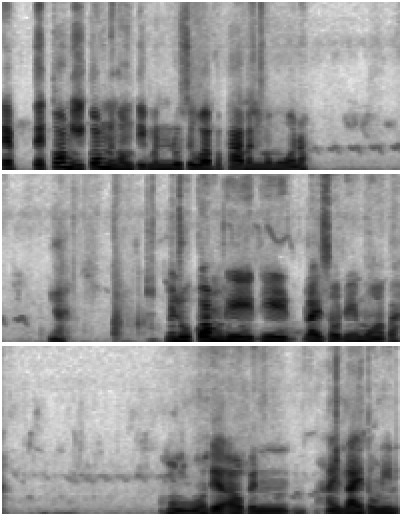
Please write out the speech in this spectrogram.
แต่แต่กล้องอีกกล้องหนึ่งของติ๋มมันรู้สึกว่าภาพมันมัวๆเนาะนะ ไม่รู้กล้องที่ที่ไลฟ์สดนี่มัวปะโห เดี๋ยวเอาเป็นไฮไลท์ตรงนี้ดี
